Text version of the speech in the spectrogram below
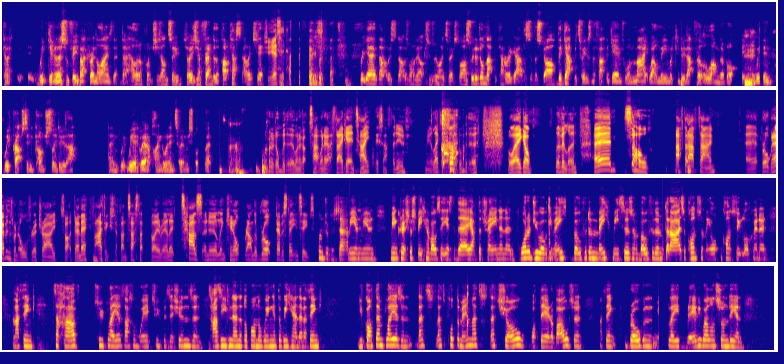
kind of we'd given her some feedback around the lines that, that Helena punches onto. So she's a friend of the podcast now, isn't she? She is. but yeah, that was that was one of the options we wanted to explore. So we'd have done that kind of regardless of the score. The gap between us and the fact the game's won might well mean we can do that for a little longer, but mm. we didn't. We perhaps didn't consciously do that. And we, we, had, we had a plan going into it, and we stuck to it. Could have done with her when I got tight when I started getting tight this afternoon. My legs could have done with her, but there you go. Live and learn. Um, so after half time, uh, Brogan Evans went over for a try, sort of demi. I think she's a fantastic player, really. Taz and her linking up round the ruck, devastating teams. Hundred percent. Me and me and me and Chris were speaking about it yesterday after training, and what a duo they make. Both of them make meters, and both of them their eyes are constantly up and constantly looking, and and I think to have two players that can work two positions, and Taz even ended up on the wing at the weekend, and I think you've got them players, and let's let's put them in. Let's let's show what they're about, and I think Brogan played really well on Sunday, and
